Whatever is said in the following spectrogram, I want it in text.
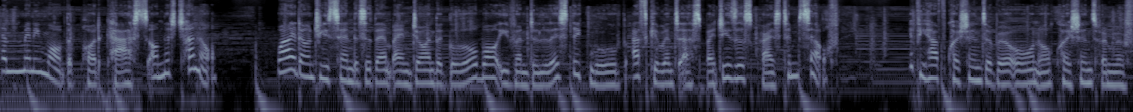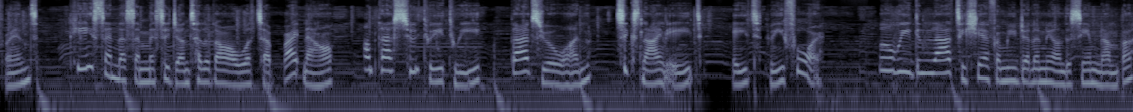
and many more of the podcasts on this channel. Why don't you send it to them and join the global evangelistic move as given to us by Jesus Christ Himself? If you have questions of your own or questions from your friends, please send us a message on Telegram or WhatsApp right now on plus 233 501 698 834. We'll be glad to hear from you generally on the same number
